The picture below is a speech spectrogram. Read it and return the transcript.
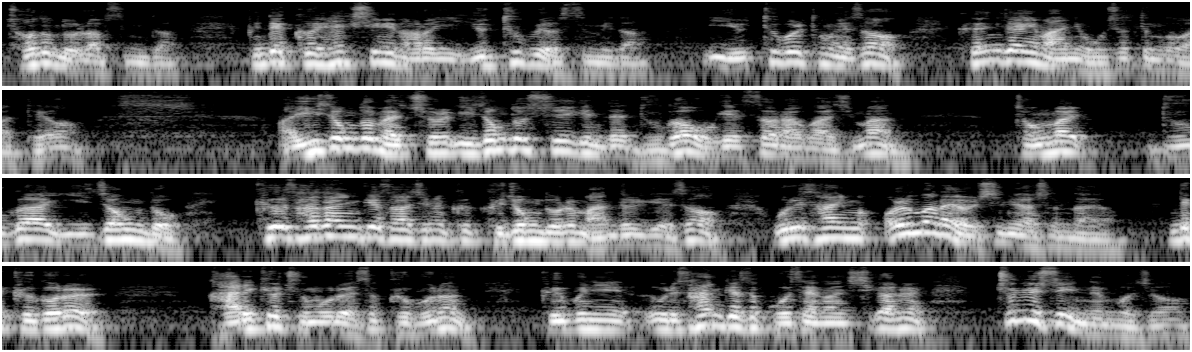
저도 놀랍습니다. 근데 그 핵심이 바로 이 유튜브였습니다. 이 유튜브를 통해서 굉장히 많이 오셨던 것 같아요. 아, 이 정도 매출, 이 정도 수익인데 누가 오겠어라고 하지만 정말 누가 이 정도 그 사장님께서 하시는 그, 그 정도를 만들기 위해서 우리 사장님은 얼마나 열심히 하셨나요? 근데 그거를 가르쳐 줌으로 해서 그분은 그분이 우리 사장님께서 고생한 시간을 줄일 수 있는 거죠.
